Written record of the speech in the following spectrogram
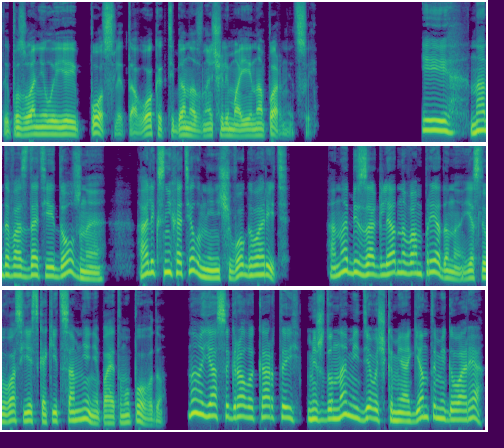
Ты позвонила ей после того, как тебя назначили моей напарницей. И надо воздать ей должное. Алекс не хотела мне ничего говорить. Она безоглядно вам предана, если у вас есть какие-то сомнения по этому поводу. Но я сыграла картой между нами девочками-агентами, говоря.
